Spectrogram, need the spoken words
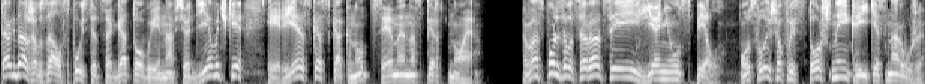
Тогда же в зал спустятся готовые на все девочки и резко скакнут цены на спиртное. Воспользоваться рацией я не успел, услышав истошные крики снаружи.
